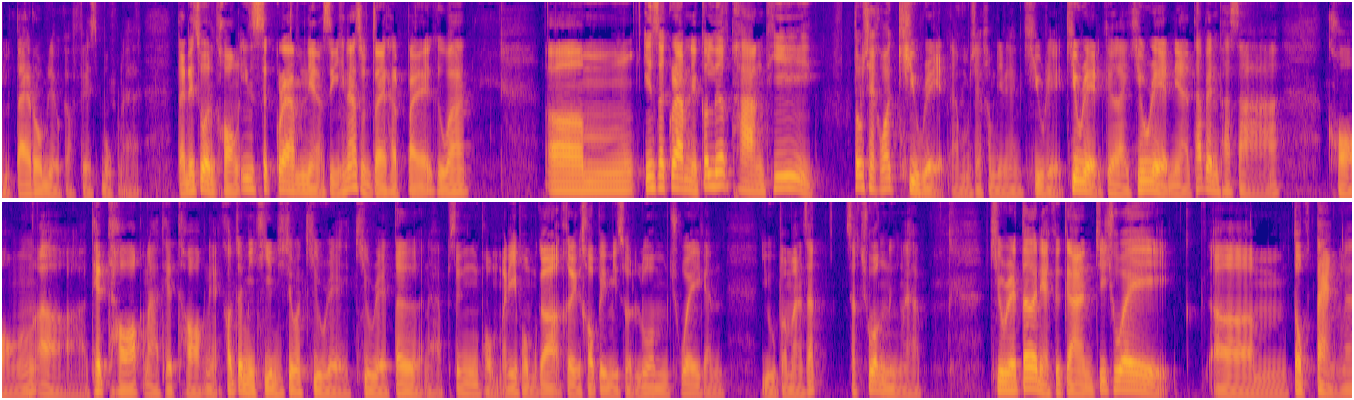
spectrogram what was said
อยู่ใต้ร่มเดียวกับ Facebook นะฮะ แต่ในส่วนของ Instagram เนี่ย สิ่งที่น่าสนใจถัดไปก็คือว่าอินสตาแกรมเนี่ยก็เลือกทางที่ต้องใช้คำว่า curate นะผมใช้คำนี้แล้วกัน curate curate คืออะไร curate เนี่ยถ้าเป็นภาษา ของเอ่อ TED Talk นะ TED Talk เนี่ยเขาจะมีทีมที่ชื่อว่า curate curator นะครับซึ่งผมอันนี้ผมก็เคยเข้าไปมีส่วนร่วมช่วยกันอยู่ประมาณสักสักช่วงหนึ่งนะครับ curator เนี่ยคือการที่ช่วยตกแต่งแล้ว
